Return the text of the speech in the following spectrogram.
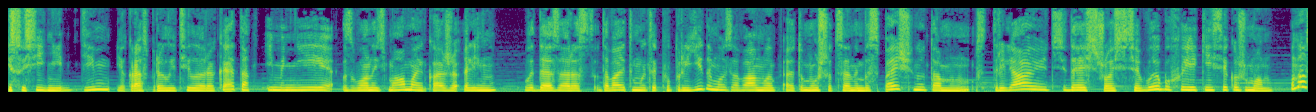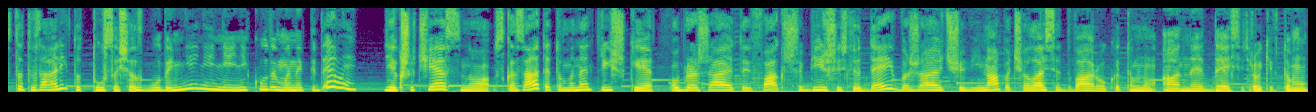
і сусідній дім якраз прилетіла ракета, і мені дзвонить мама і каже: Алін. Ви де зараз? Давайте ми типу приїдемо за вами, е, тому що це небезпечно. Там стріляють десь щось, вибухи якісь. Я кажу, мам, у нас тут взагалі то туса зараз буде. Ні, ні, ні, нікуди ми не підемо. Якщо чесно сказати, то мене трішки ображає той факт, що більшість людей вважають, що війна почалася два роки тому, а не 10 років тому.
